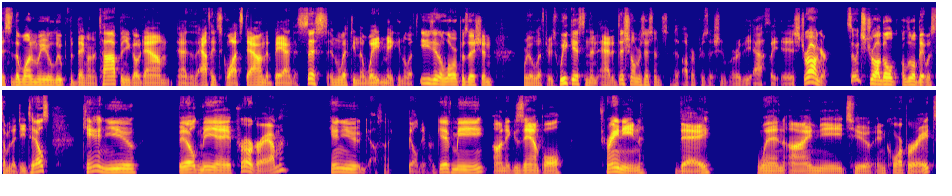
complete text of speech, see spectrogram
this is the one where you loop the thing on the top and you go down. As the athlete squats down, the band assists in lifting the weight, making the lift easier. The lower position where the lifter is weakest, and then add additional resistance to the upper position where the athlete is stronger. So it struggled a little bit with some of the details. Can you build me a program? Can you oh, build it? Give me an example training day when I need to incorporate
